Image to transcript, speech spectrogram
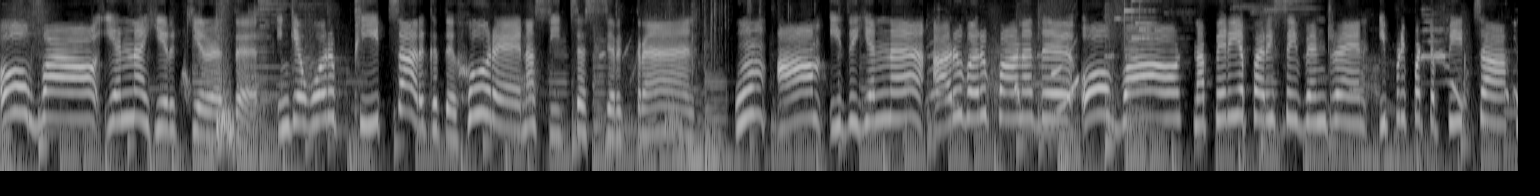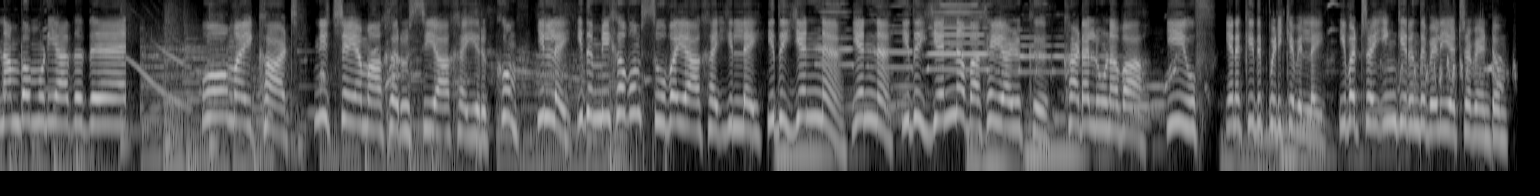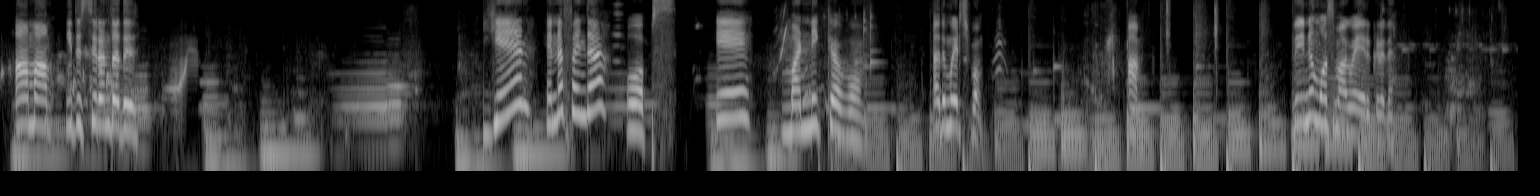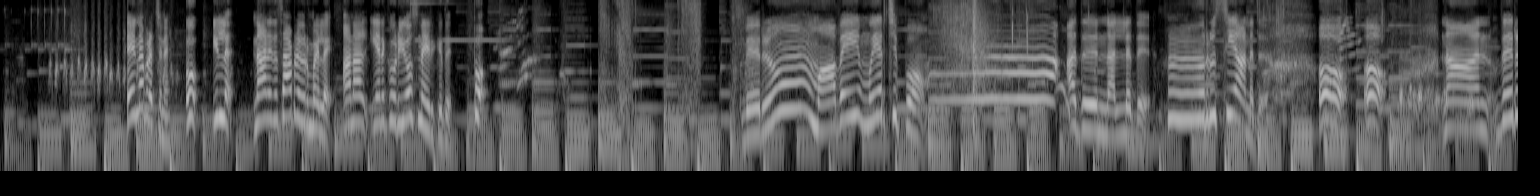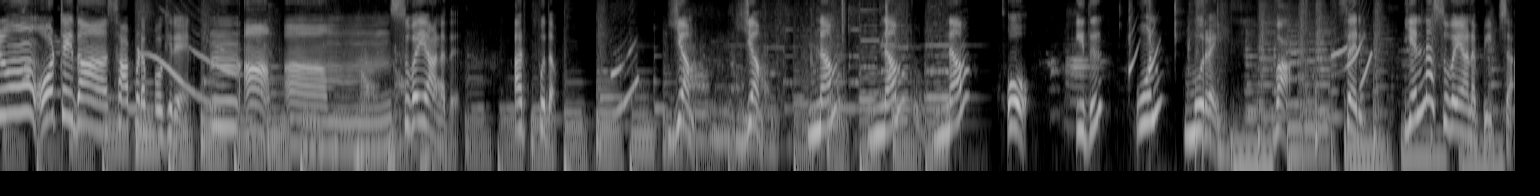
ஓ வா என்ன இருக்கிறது? இங்க ஒரு பீட்சா இருக்குது. ஹூரே நான் சீச்சஸ் இருக்கிறேன் உம் ஆம் இது என்ன? அருவருப்பானது. ஓ வா நான் பெரிய பரிசை வென்றேன். இப்படிப்பட்ட பீட்சா நம்ப முடியாதது. ஓ மை காட் நிச்சயமாக ருசியாக இருக்கும். இல்லை இது மிகவும் சுவையாக இல்லை. இது என்ன என்ன இது என்ன வகை அழுக்கு? கடல் உணவா? ஈ உஃப் எனக்கு இது பிடிக்கவில்லை. இவற்றை இங்கிருந்து வெளியேற்ற வேண்டும். ஆமாம் இது சிறந்தது. ஏன்? என்ன ஃபைந்தா? ஓப்ஸ். ஏ மன்னிக்கவும். அது முயற்சிப்போம். ஆம். இன்னும் மோசமாகவே இருக்கிறது. என்ன பிரச்சனை? ஓ இல்ல நான் இதை சாப்பிட விரும்பல ஆனால் எனக்கு ஒரு யோசனை இருக்குது. போ. வெறும் மாவை முயற்சிப்போம். அது நல்லது. ருசியானது. ஓ ஓ நான் வெறும் ஓட்டை தான் சாப்பிட போகிறேன். ஆம் சுவையானது. அற்புதம். எம் எம் நம் நம் நம். ஓ இது உன் முறை. வா சரி என்ன சுவையான பீட்சா?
